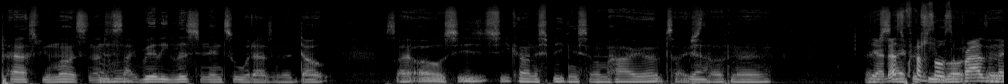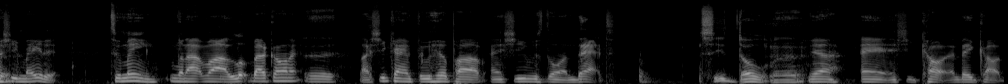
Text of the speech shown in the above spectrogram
past few months, and I'm just Mhm. like really listening to it as an adult. It's like, oh, she she kind of speaking some higher up type Yeah. stuff, man. Her Yeah, that's why I'm so surprising that she made it. To me, when I when I look back on it, like she came through hip hop and she was doing that. She's dope, man. Yeah, and she caught, and they caught,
